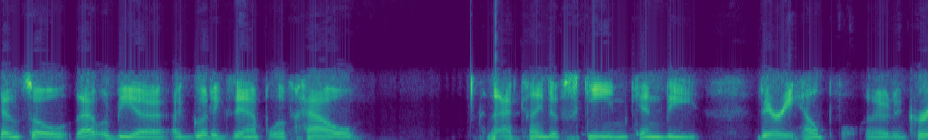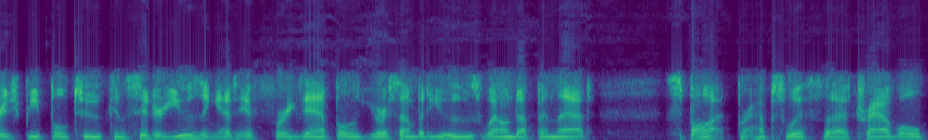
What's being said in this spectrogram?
And so that would be a, a good example of how that kind of scheme can be very helpful. And I would encourage people to consider using it if, for example, you're somebody who's wound up in that spot, perhaps with uh, travel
